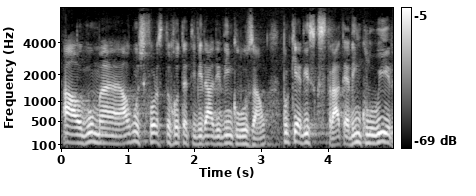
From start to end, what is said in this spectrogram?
a alguma, algum esforço de rotatividade e de inclusão, porque é disso que se trata, é de incluir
